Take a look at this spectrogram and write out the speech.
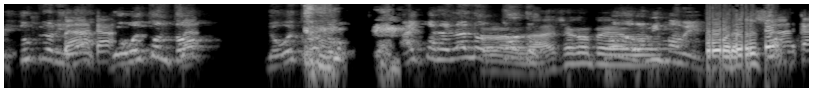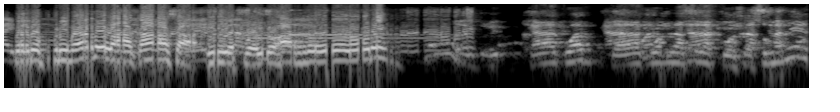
Es tu prioridad. acá. Yo voy con todo. Yo voy con todo. Hay que arreglarlo todo. Todo la campeón. misma vez. por eso, pero primero la casa y después los alrededores. Cada cual, cada cual hace las cosas a su manera.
